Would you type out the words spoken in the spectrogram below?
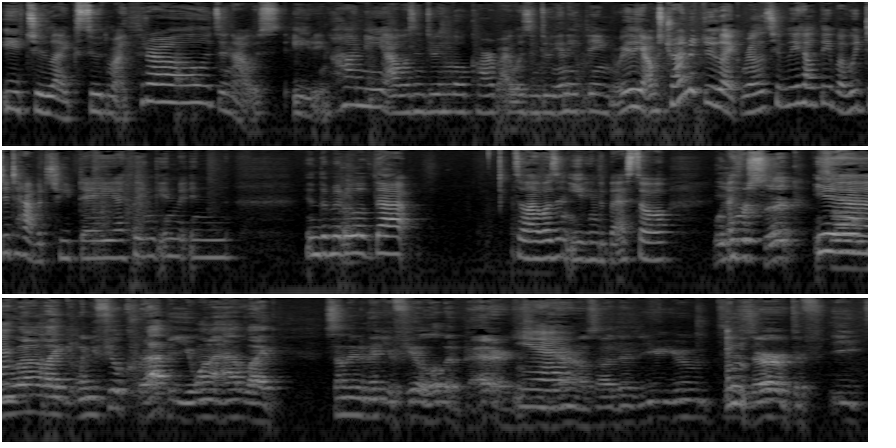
eat to like soothe my throat and I was eating honey. I wasn't doing low carb. I wasn't doing anything really. I was trying to do like relatively healthy, but we did have a cheat day I think in in in the middle of that. So I wasn't eating the best. So Well, you I- were sick. Yeah. So you want to like when you feel crappy, you want to have like something to make you feel a little bit better. Just Yeah. In general, so there- you you And- deserve to f- eat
